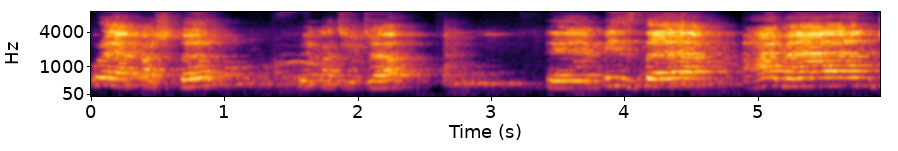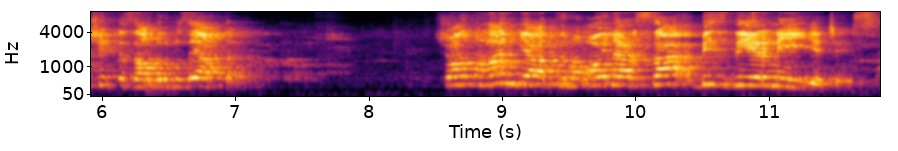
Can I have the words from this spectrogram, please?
buraya kaçtı. Buraya kaçınca e, biz de hemen çift saldırımızı yaptık. Şu an hangi atını oynarsa biz diğerini yiyeceğiz.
